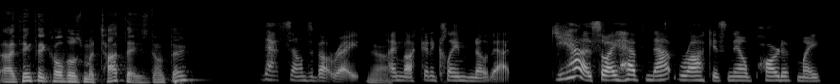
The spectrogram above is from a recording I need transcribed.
I think they call those metates, don't they? That sounds about right. Yeah. I'm not going to claim to know that. Yeah, so I have that rock is now part of my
